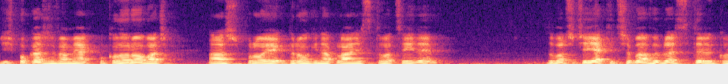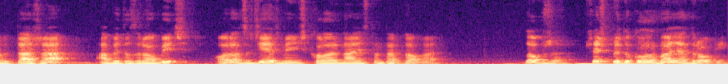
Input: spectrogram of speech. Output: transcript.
Dziś pokażę Wam jak pokolorować nasz projekt drogi na planie sytuacyjnym. Zobaczycie jaki trzeba wybrać styl korytarza, aby to zrobić oraz gdzie zmienić kolory na niestandardowe. Dobrze, przejdźmy do kolorowania drogi.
